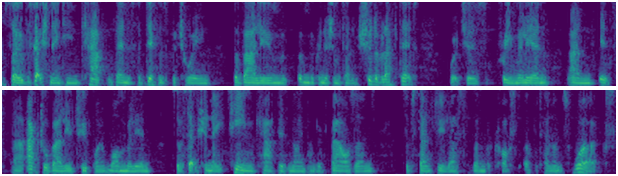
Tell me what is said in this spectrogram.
So the Section 18 cap then is the difference between the value and the condition the tenant should have left it, which is 3 million, and its uh, actual value 2.1 million. So the Section 18 cap is 900,000, substantially less than the cost of the tenant's works.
